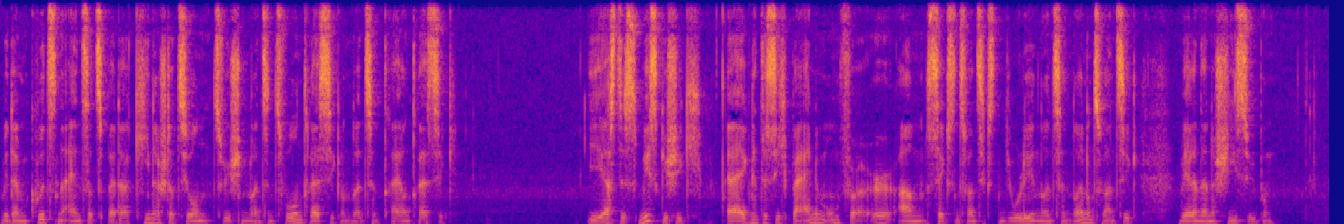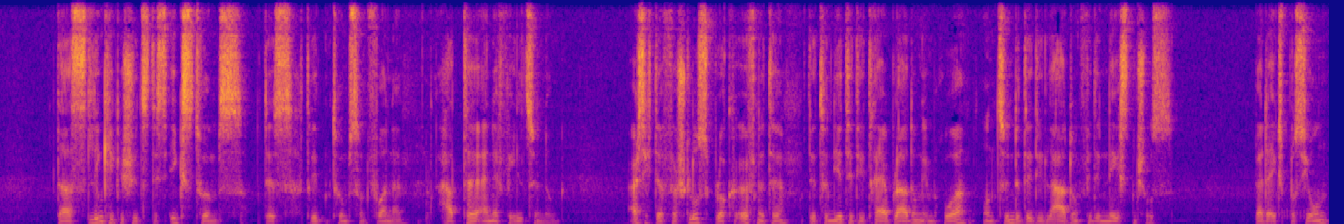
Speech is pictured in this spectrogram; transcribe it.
mit einem kurzen Einsatz bei der China-Station zwischen 1932 und 1933. Ihr erstes Missgeschick ereignete sich bei einem Unfall am 26. Juli 1929 während einer Schießübung. Das linke Geschütz des X-Turms, des dritten Turms von vorne, hatte eine Fehlzündung. Als sich der Verschlussblock öffnete, detonierte die Treibladung im Rohr und zündete die Ladung für den nächsten Schuss. Bei der Explosion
